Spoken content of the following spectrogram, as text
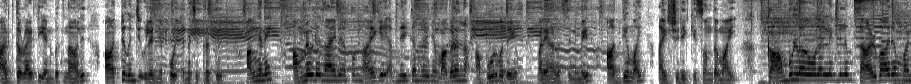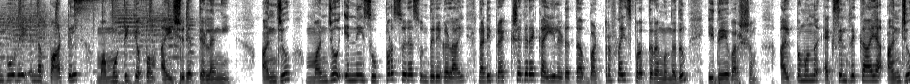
ആയിരത്തി തൊള്ളായിരത്തി എൺപത്തിനാലിൽ ആറ്റുവഞ്ചി ഉലഞ്ഞപ്പോൾ എന്ന ചിത്രത്തിൽ. അങ്ങനെ അമ്മയുടെ നായകനൊപ്പം നായികയായി അഭിനയിക്കാൻ കഴിഞ്ഞ മകൾ എന്ന അപൂർവതയും മലയാള സിനിമയിൽ ആദ്യമായി ഐശ്വര്യയ്ക്ക് സ്വന്തമായി. കാമ്പുള്ള റോളല്ലെങ്കിലും താഴ്വാരം മൺപൂവേ എന്ന പാട്ടിൽ മമ്മൂട്ടിക്കൊപ്പം ഐശ്വര്യ തിളങ്ങി. അഞ്ജു മഞ്ജു എന്നീ സൂപ്പർ സുന്ദരികളായി നടി പ്രേക്ഷകരെ കയ്യിലെടുത്ത ബട്ടർഫ്ലൈസ് പുറത്തിറങ്ങുന്നതും ഇതേ വർഷം. അല്പമൊന്ന് എക്സെൻട്രിക്കായ അഞ്ജു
